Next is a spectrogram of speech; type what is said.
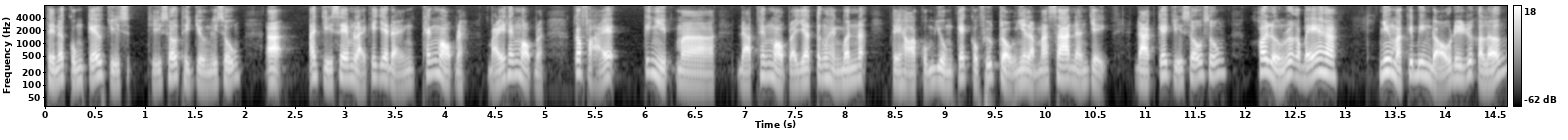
thì nó cũng kéo chỉ chỉ số thị trường đi xuống. À, anh chị xem lại cái giai đoạn tháng 1 nè, 7 tháng 1 nè, có phải cái nhịp mà đạp tháng 1 là do Tân Hoàng Minh á thì họ cũng dùng các cổ phiếu trụ như là Masan nè anh chị, đạp kéo chỉ số xuống, khối lượng rất là bé ha. Nhưng mà cái biên độ đi rất là lớn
